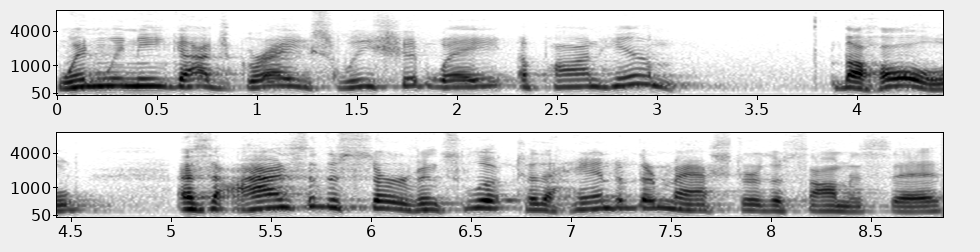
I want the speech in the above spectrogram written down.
when we need God's grace, we should wait upon Him. Behold, as the eyes of the servants look to the hand of their master, the psalmist says,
